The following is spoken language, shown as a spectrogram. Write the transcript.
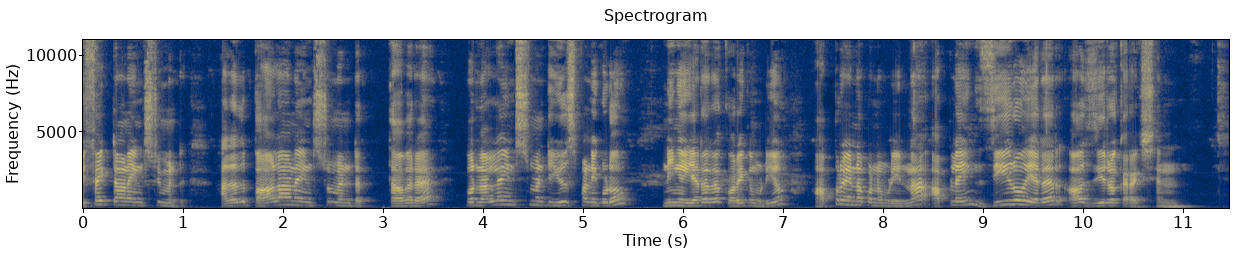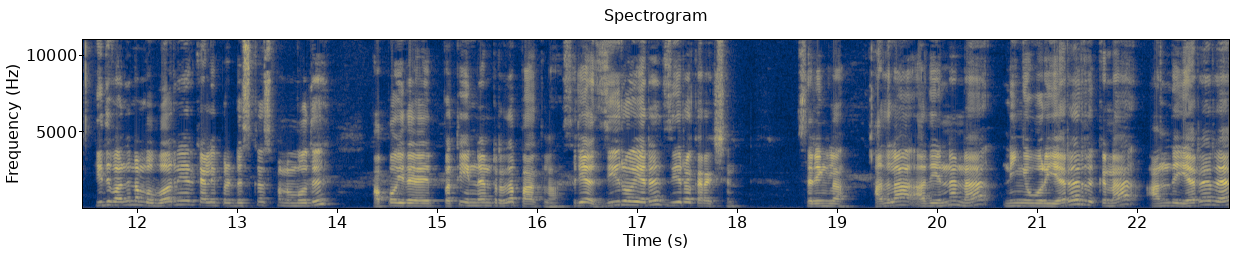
டிஃபெக்டான இன்ஸ்ட்ருமெண்ட் அதாவது பாலான இன்ஸ்ட்ருமெண்ட்டை தவிர ஒரு நல்ல இன்ஸ்ட்ருமெண்ட் யூஸ் பண்ணி கூட நீங்கள் எரரை குறைக்க முடியும். அப்புறம் என்ன பண்ண முடியும்னா applying zero error or zero correction இது வந்து நம்ம வேர்னியர் கேலிப்பர் டிஸ்கஸ் பண்ணும்போது அப்போது இதை பற்றி என்னன்றதை பார்க்கலாம். சரியா? ஜீரோ எரர் ஜீரோ கரெக்ஷன் சரிங்களா? அதெல்லாம் அது என்னென்னா நீங்கள் ஒரு எரர் இருக்குன்னா அந்த எரரை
